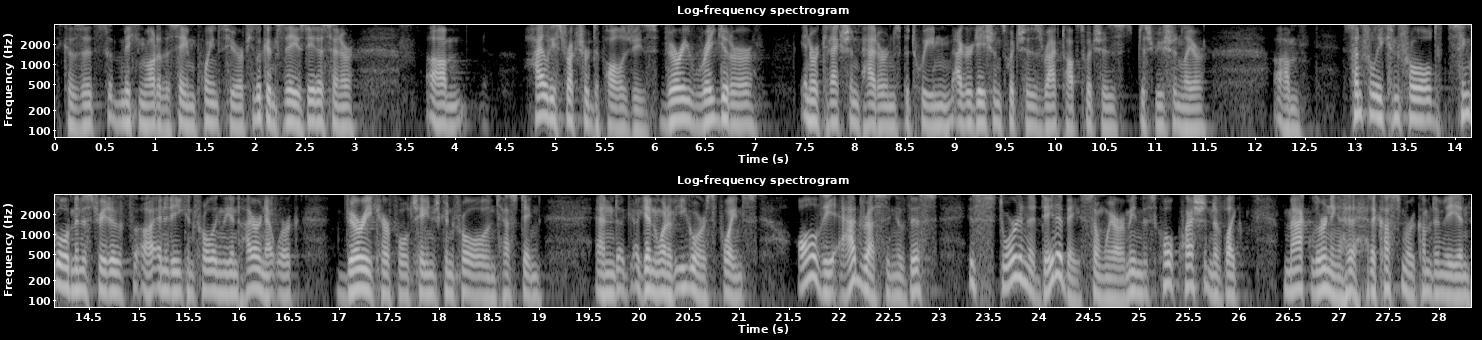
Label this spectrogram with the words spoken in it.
because it's making a lot of the same points here. If you look in today's data center, um, highly structured topologies, very regular interconnection patterns between aggregation switches, racktop switches, distribution layer, um, centrally controlled, single administrative uh, entity controlling the entire network, very careful change control and testing. And again, one of Igor's points, all the addressing of this is stored in a database somewhere. I mean, this whole question of like Mac learning, I had a customer come to me and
